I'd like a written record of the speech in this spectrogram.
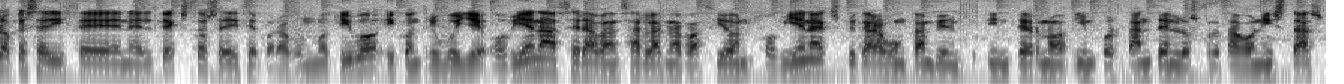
lo que se dice en el texto se dice por algún motivo y contribuye o bien a hacer avanzar la narración o bien a explicar algún cambio interno importante en los protagonistas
